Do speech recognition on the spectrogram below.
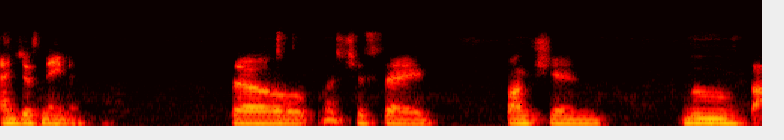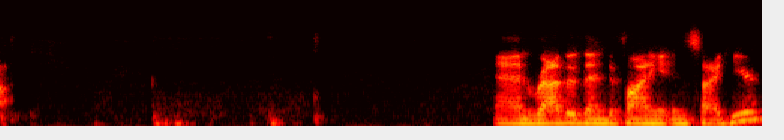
and just name it. So let's just say function move box. And rather than defining it inside here,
